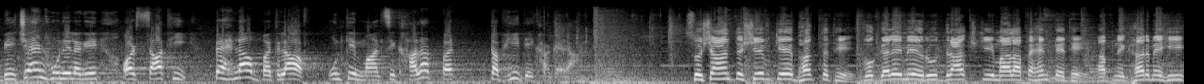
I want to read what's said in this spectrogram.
बेचैन होने लगे और साथ ही पहला बदलाव उनके मानसिक हालत पर तभी देखा गया। सुशांत शिव के भक्त थे। वो गले में रुद्राक्ष की माला पहनते थे। अपने घर में ही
